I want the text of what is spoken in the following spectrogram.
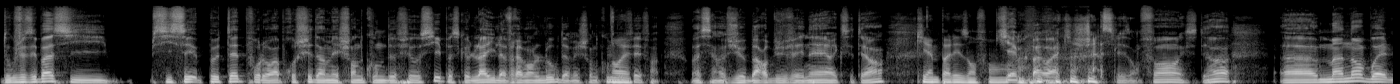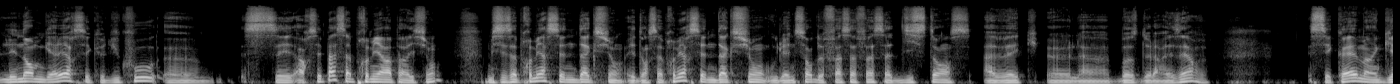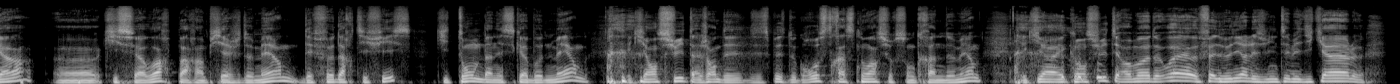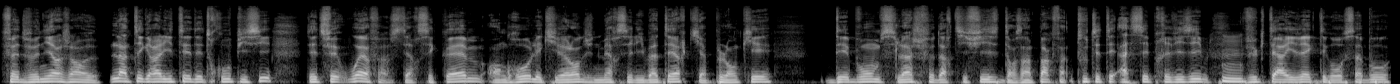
Donc, je sais pas si, si c'est peut-être pour le rapprocher d'un méchant de conte de fées aussi, parce que là, il a vraiment le look d'un méchant de conte Ouais. de fées. Enfin, ouais, c'est un vieux barbu vénère, etc. qui aime pas les enfants. Qui aime pas, ouais, qui chasse les enfants, etc. Euh, maintenant, ouais, l'énorme galère, c'est que du coup, euh, c'est alors c'est pas sa première apparition, mais c'est sa première scène d'action. Et dans sa première scène d'action, où il a une sorte de face à face à distance avec euh, la boss de la réserve, c'est quand même un gars euh, qui se fait avoir par un piège de merde, des feux d'artifice, qui tombe d'un escabeau de merde et qui ensuite a genre des, des espèces de grosses traces noires sur son crâne de merde et qui, et ensuite est en mode ouais faites venir les unités médicales faites venir genre euh, l'intégralité des troupes ici. T'es fait ouais enfin c'est c'est quand même en gros l'équivalent d'une mère célibataire qui a planqué des bombes slash feux d'artifice dans un parc. Enfin tout était assez prévisible Mm. vu que t'es arrivé avec tes gros sabots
